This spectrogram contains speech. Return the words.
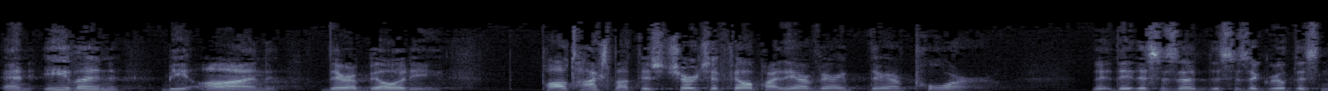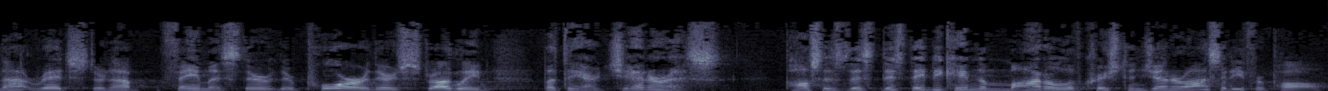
and even beyond their ability. Paul talks about this church at Philippi. They are very, they are poor. They, they, this is a, this is a group that's not rich. They're not famous. They're, they're poor. They're struggling, but they are generous. Paul says this, this, they became the model of Christian generosity for Paul,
